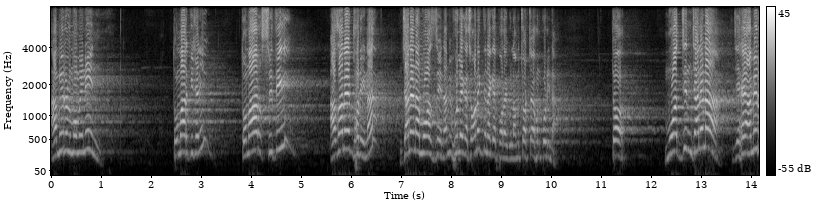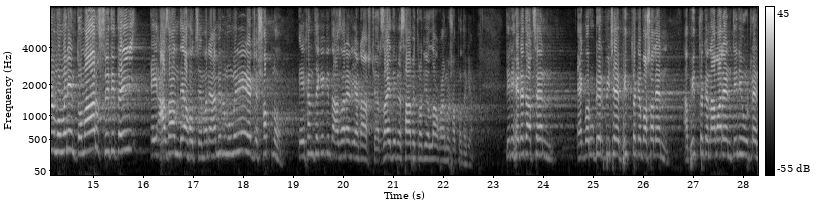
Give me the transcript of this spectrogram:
আমিরুল মোমিনিন, তোমার কি জানি? তোমার স্মৃতি আজানের ধ্বনি না? জানে না মুয়াজ্জিন, আমি ভুলে গেছি অনেক দিন আগে পড়াইগুলো, আমি চর্চা এখন করি না। তো মুয়াজ্জিন জানে না যে, হে আমিরুল মোমিনিন, তোমার স্মৃতিতেই এই আজান দেয়া হচ্ছে। মানে আমিরুল মোমিনের যে স্বপ্ন, এখান থেকে কিন্তু আজানের ইয়াটা আসছে। আর জাহিদ ইবনে সাহাবেদ রাদিয়াল্লাহু আনহু স্বপ্ন থেকে। তিনি হেঁটে যাচ্ছেন, একবার উটের পিঠে ভিত্তকে বসালেন, আর ভিত্তকে নামালেন, তিনি উঠলেন,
